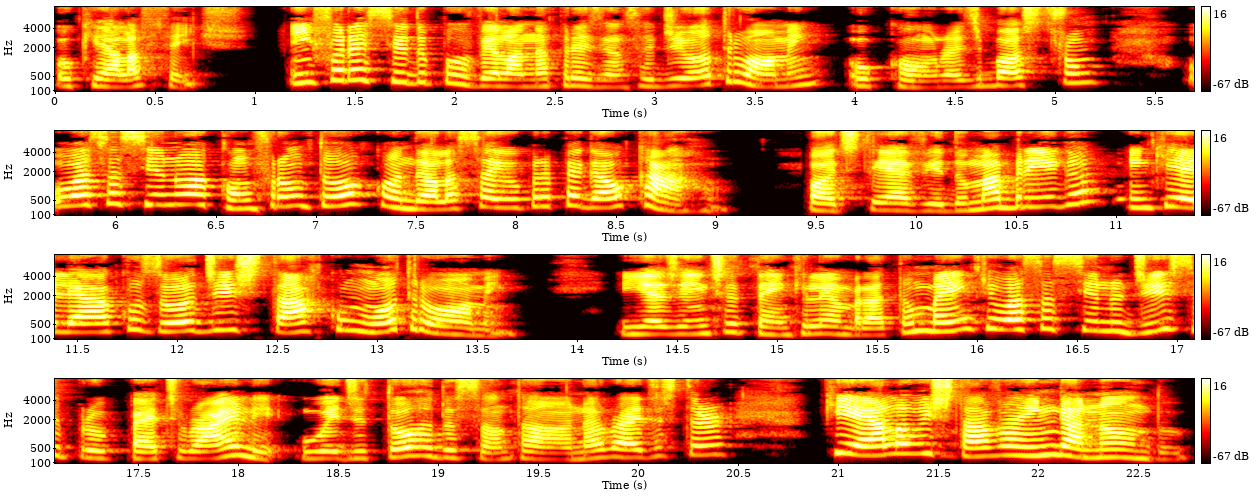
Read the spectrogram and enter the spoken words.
o que ela fez. Enfurecido por vê-la na presença de outro homem, o Conrad Bostrom, o assassino a confrontou quando ela saiu para pegar o carro. Pode ter havido uma briga em que ele a acusou de estar com outro homem. E a gente tem que lembrar também que o assassino disse para o Pat Riley, o editor do Santa Ana Register, que ela o estava enganando.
